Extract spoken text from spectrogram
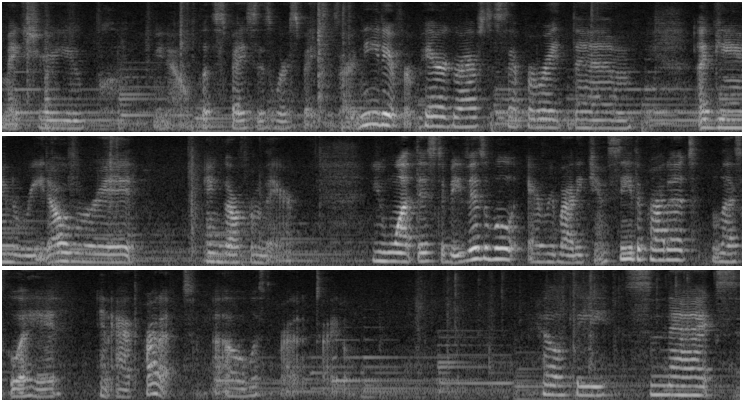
Make sure you, you know, put spaces where spaces are needed for paragraphs to separate them. Again, read over it and go from there. You want this to be visible. Everybody can see the product. Let's go ahead and add the product. Uh oh what's the product title? Healthy snacks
